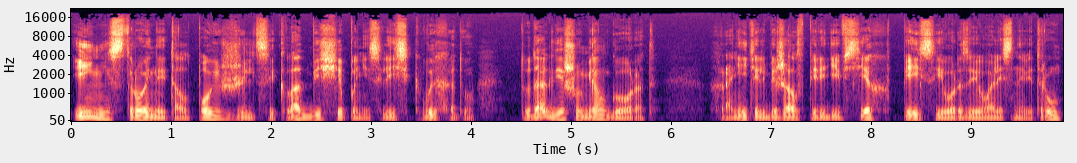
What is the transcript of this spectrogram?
И нестройной толпой жильцы кладбища понеслись к выходу, туда, где шумел город — Хранитель бежал впереди всех, пейсы его развивались на ветру,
